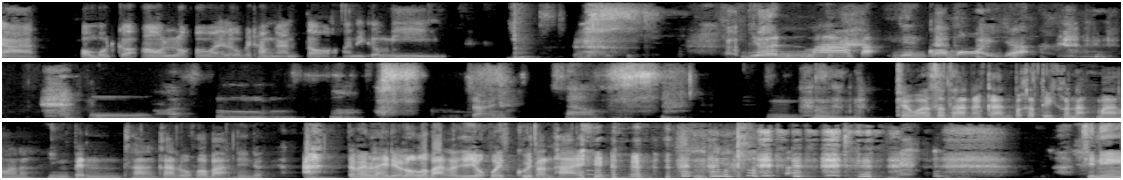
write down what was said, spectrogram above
ยา พอหมดก็เอาล็อกเอาไว้แล้วก็ไปทำงานต่อ อันนี้ก็มี เย็นมากอะเย็นกว่าหมออีกอะโอ้ก็อืมเนาะใจเศร้าอืมอืมแค่ว่าสถานการณ์ปกติก็หนักมากแล้วนะยิ่งเป็นสถานการณ์โรคระบาดนี่ด้วยอะแต่ไม่เป็นไรเดี๋ยวโรคระบาดเราจะยกไว้คุยตอนท้าย ทีนี้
